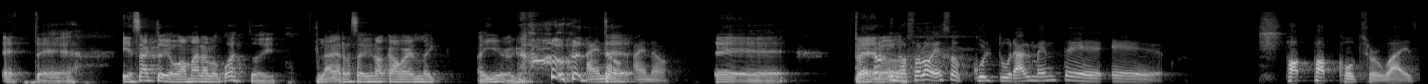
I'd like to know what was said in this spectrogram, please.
Este... Y exacto, y Obama era lo opuesto. Y la guerra se vino a acabar like a year ago. I know, I know. Eh, pero... y no solo eso, culturalmente, eh, pop, pop culture wise,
